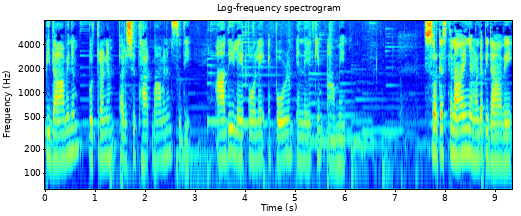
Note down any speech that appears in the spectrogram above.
പിതാവിനും പുത്രനും പരിശുദ്ധാത്മാവിനും സ്തുതി. ആദിയിലെ പോലെ എപ്പോഴും എന്നേക്കും ആമേൻ. സ്വർഗസ്ഥനായ ഞങ്ങളുടെ പിതാവേ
